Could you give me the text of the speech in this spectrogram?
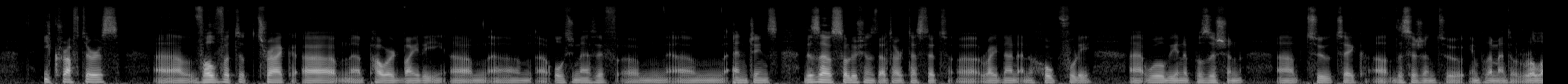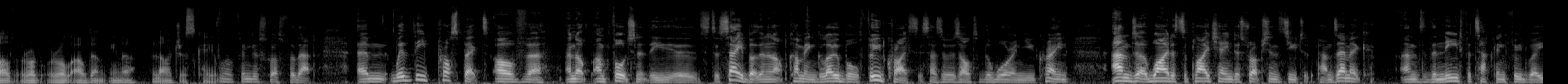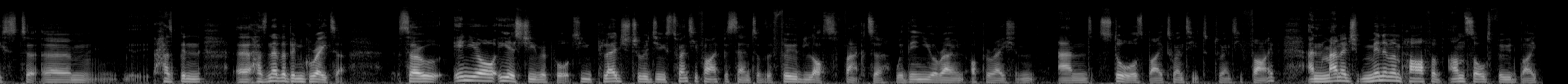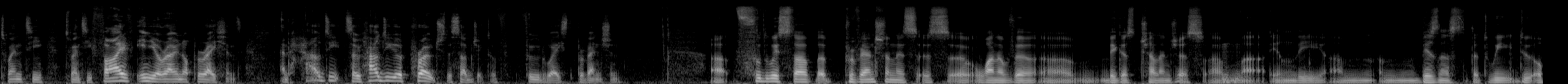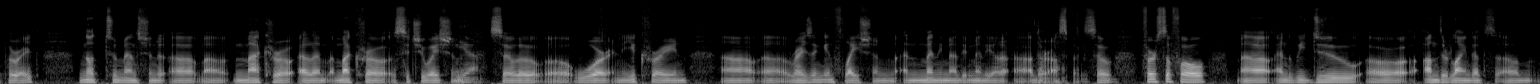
E-crafters, uh, Volvo track um, uh, powered by the um, um, uh, alternative um, engines. These are solutions that are tested uh, right now, and hopefully uh, we'll be in a position uh, to take a decision to implement or roll out, roll, roll out them in a larger scale. Well, fingers crossed for that. Um, with the prospect of, uh, an unfortunately uh, it's to say, but an upcoming global food crisis as a result of the war in Ukraine and uh, wider supply chain disruptions due to the pandemic, and the need for tackling food waste um, has been uh, has never been greater. So, in your ESG report, you pledge to reduce 25% of the food loss factor within your own operation and stores by 2025 and manage minimum half of unsold food by 2025 in your own operations. And how do you, so how do you approach the subject of food waste prevention? Uh, food waste uh, prevention is, is uh, one of the uh, biggest challenges um, Mhm. uh, in the um, um, business that we do operate. Not to mention uh, uh, macro macro situation. Yeah. So uh, war in Ukraine, uh, uh, rising inflation, and many many many other aspects. So first of all, uh, and we do uh, underline that um,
